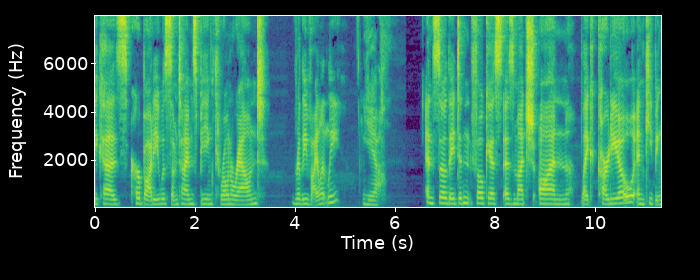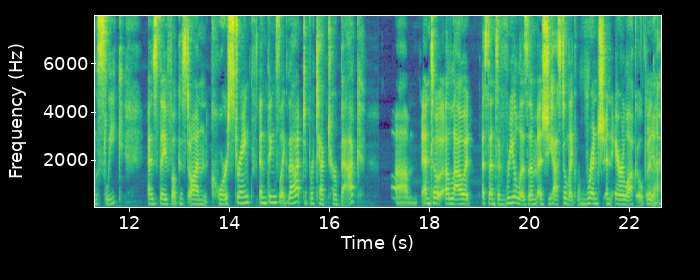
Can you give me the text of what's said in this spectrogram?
because her body was sometimes being thrown around really violently. Yeah. And so they didn't focus as much on like cardio and keeping sleek as they focused on core strength and things like that to protect her back um, and to allow it a sense of realism as she has to like wrench an airlock open. Yeah.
